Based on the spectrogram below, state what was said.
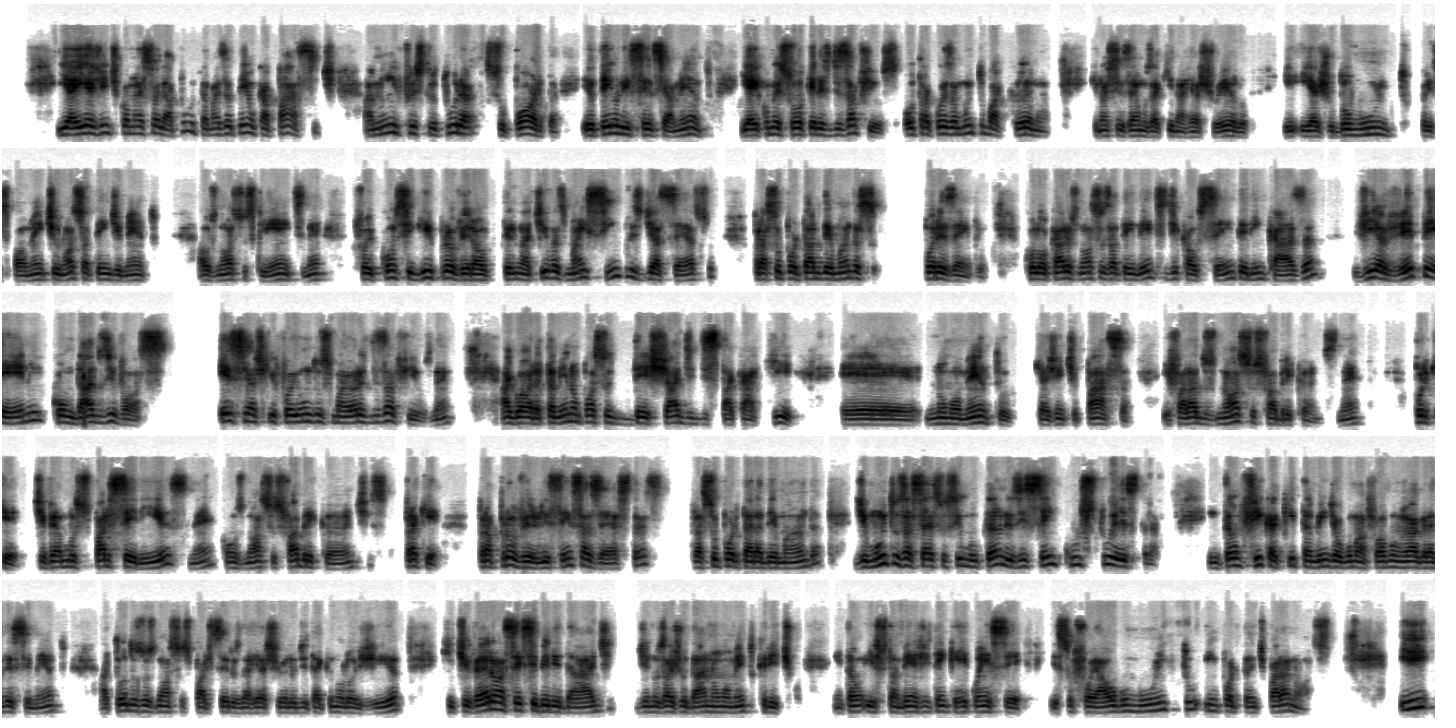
E aí a gente começa a olhar, puta, mas eu tenho capacity, a minha infraestrutura suporta, eu tenho licenciamento, e aí começou aqueles desafios. Outra coisa muito bacana que nós fizemos aqui na Riachuelo, e, e ajudou muito, principalmente o nosso atendimento aos nossos clientes, né, foi conseguir prover alternativas mais simples de acesso para suportar demandas por exemplo, colocar os nossos atendentes de call center em casa via VPN com dados e voz. Esse acho que foi um dos maiores desafios, né? Agora, também não posso deixar de destacar aqui, é, no momento que a gente passa, e falar dos nossos fabricantes, né? Por quê? Tivemos parcerias né, com os nossos fabricantes. Para quê? Para prover licenças extras para suportar a demanda de muitos acessos simultâneos e sem custo extra. Então, fica aqui também, de alguma forma, o meu agradecimento a todos os nossos parceiros da Riachuelo de Tecnologia que tiveram a sensibilidade de nos ajudar num momento crítico. Então, isso também a gente tem que reconhecer. Isso foi algo muito importante para nós. E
